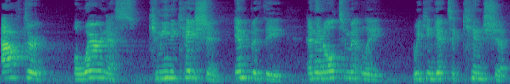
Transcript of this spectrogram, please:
after awareness, communication, empathy, and then ultimately we can get to kinship.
